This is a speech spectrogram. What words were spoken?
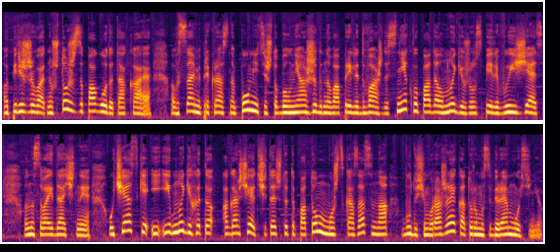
а, переживают. Ну что же за погода такая? Вы сами прекрасно помните, что был неожиданно в апреле дважды снег выпадал. Многие уже успели выезжать на свои дачные участки. И, и многих это огорчает. Считают, что это потом может сказаться на будущем урожае, который мы собираем осенью.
